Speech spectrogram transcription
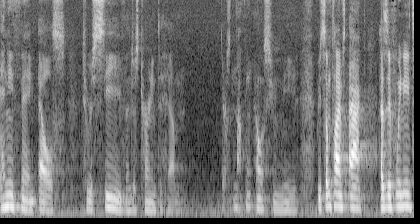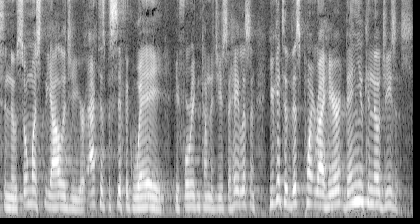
anything else to receive than just turning to Him. There's nothing else you need. We sometimes act as if we need to know so much theology or act a specific way before we can come to Jesus. Say, hey, listen, you get to this point right here, then you can know Jesus.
